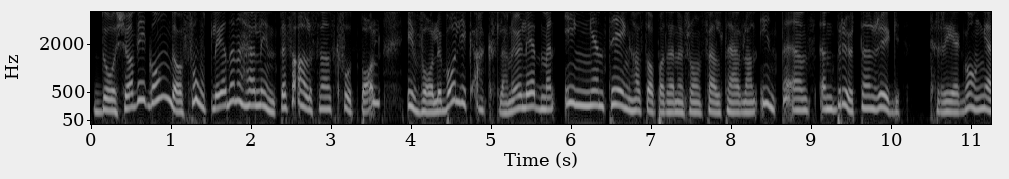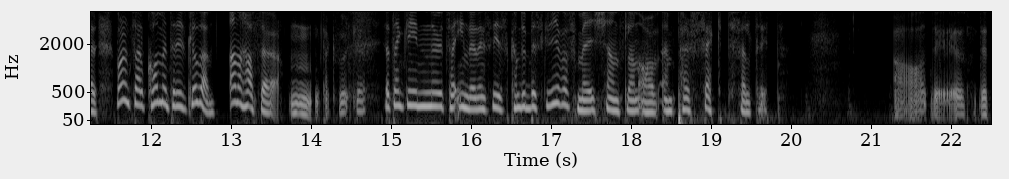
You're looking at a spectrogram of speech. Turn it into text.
Då kör vi igång då. Fotlederna höll inte för allsvensk fotboll. I volleyboll gick axlarna ur led men ingenting har stoppat henne från fälttävlan. Inte ens en bruten rygg tre gånger. Varmt välkommen till ridklubben, Anna Hassö. Mm, tack så mycket. Jag tänker in nu så inledningsvis, kan du beskriva för mig känslan av en perfekt fältritt? Ja, det, det,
